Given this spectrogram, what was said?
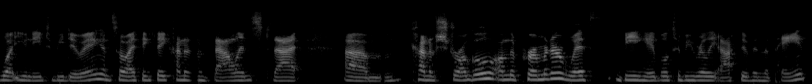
what you need to be doing. And so I think they kind of balanced that um, kind of struggle on the perimeter with being able to be really active in the paint.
